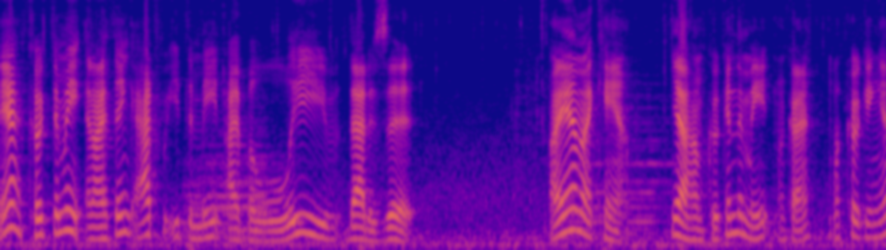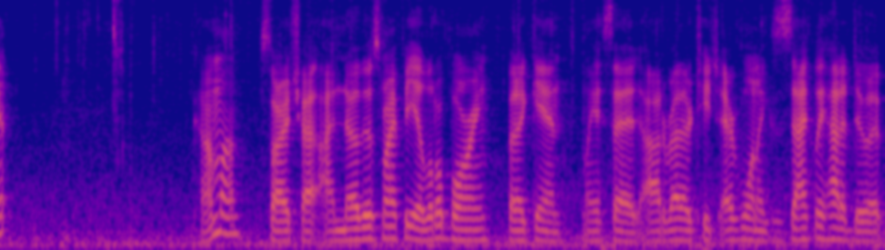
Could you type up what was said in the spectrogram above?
Yeah, cook the meat. And I think after we eat the meat, I believe that is it. I am at camp. Yeah, I'm cooking the meat. Okay, we're cooking it. Come on. Sorry, chat. I know this might be a little boring, but again, like I said, I'd rather teach everyone exactly how to do it,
